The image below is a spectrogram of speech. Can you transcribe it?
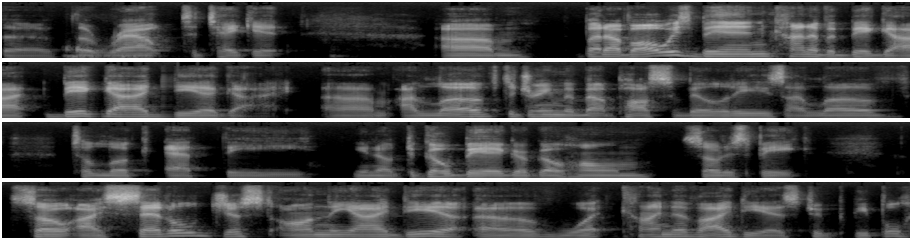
the, the route to take it. Um, but I've always been kind of a big, big idea guy. Um, I love to dream about possibilities. I love to look at the, you know, to go big or go home, so to speak. So I settled just on the idea of what kind of ideas do people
